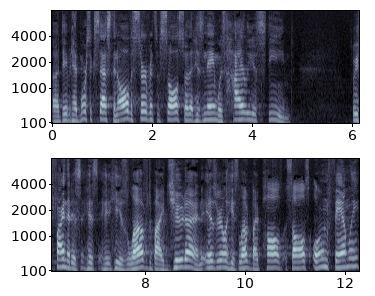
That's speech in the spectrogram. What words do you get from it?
uh, David had more success than all the servants of Saul, so that his name was highly esteemed. So we find that his, his, he is loved by Judah and Israel. He's loved by Paul, Saul's own family.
